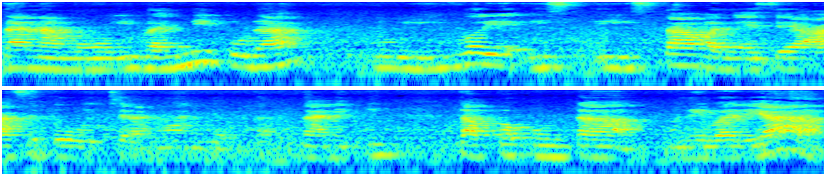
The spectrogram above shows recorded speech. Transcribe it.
ధనము ఇవన్నీ కూడా నువ్వు ఇవ్వ ఇస్- ఇస్తావనేసి ఆశతో వచ్చాను అని చెప్తారు. దానికి తప్పకుండా మునివర్య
